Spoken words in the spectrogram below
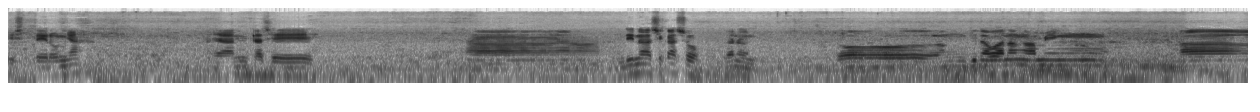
estero niya. Ayan, kasi ah hindi na si kaso, ganun. So, ang ginawa ng aming ah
